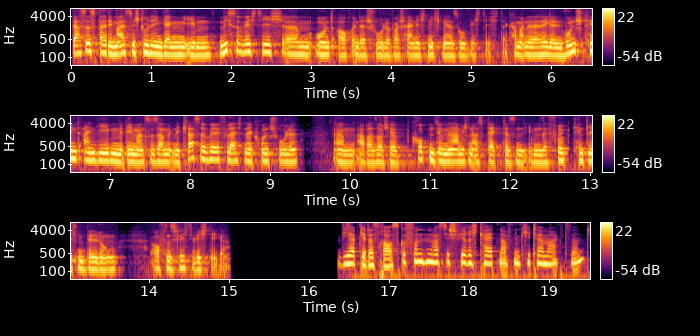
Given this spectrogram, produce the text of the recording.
Das ist bei den meisten Studiengängen eben nicht so wichtig ähm, und auch in der Schule wahrscheinlich nicht mehr so wichtig. Da kann man in der Regel ein Wunschkind angeben, mit dem man zusammen in eine Klasse will, vielleicht in der Grundschule. Ähm, aber solche gruppendynamischen Aspekte sind eben der frühkindlichen Bildung offensichtlich wichtiger. Wie habt ihr das rausgefunden, was die Schwierigkeiten auf dem Kita-Markt sind?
